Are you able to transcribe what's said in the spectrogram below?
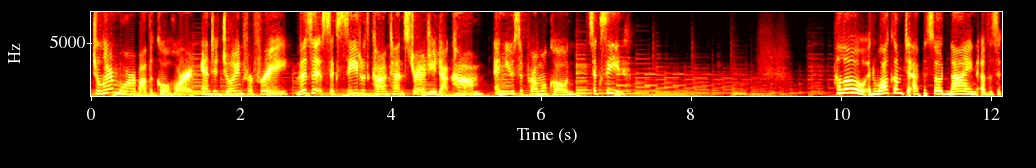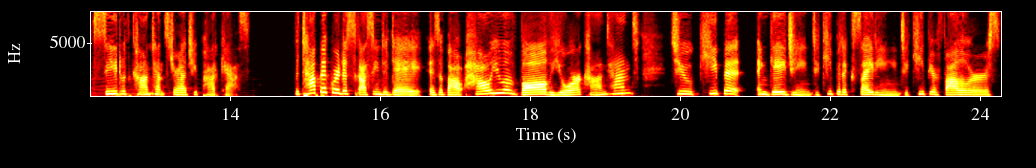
To learn more about the cohort and to join for free, visit succeedwithcontentstrategy.com and use the promo code SUCCEED. Hello, and welcome to episode nine of the Succeed with Content Strategy podcast. The topic we're discussing today is about how you evolve your content to keep it engaging, to keep it exciting, to keep your followers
